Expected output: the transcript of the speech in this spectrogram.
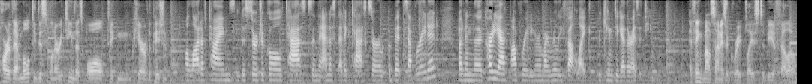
part of that multidisciplinary team that's all taking care of the patient. A lot of times the surgical tasks and the anesthetic tasks are a bit separated, but in the cardiac operating room, I really felt like we came together as a team. I think Mount Sinai is a great place to be a fellow.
